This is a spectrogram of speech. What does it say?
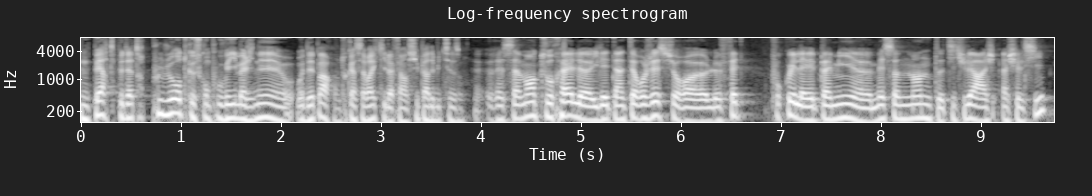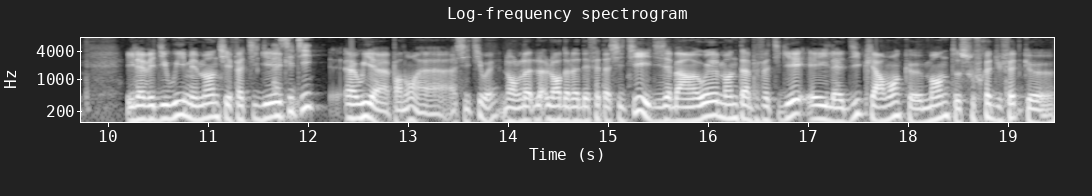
une, perte peut-être plus lourde que ce qu'on pouvait imaginer au départ. En tout cas, c'est vrai qu'il a fait un super début de saison. Récemment, Tourelle, il était interrogé sur le fait pourquoi il n'avait pas mis Mason Mount titulaire à Chelsea. Il avait dit oui, mais Mount il est fatigué. À City euh, Oui, pardon, à, City, ouais. Lors, lors, de la défaite à City, il disait ben ouais, Mount est un peu fatigué et il a dit clairement que Mount souffrait du fait que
